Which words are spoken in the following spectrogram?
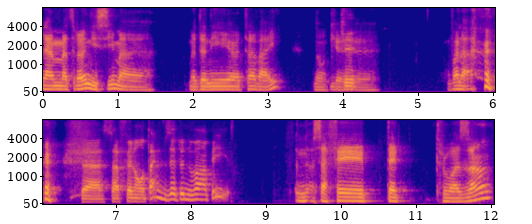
la matrone ici m'a donné un travail. Donc, euh, voilà. Ça, ça fait longtemps que vous êtes une vampire? Ça fait peut-être trois ans,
